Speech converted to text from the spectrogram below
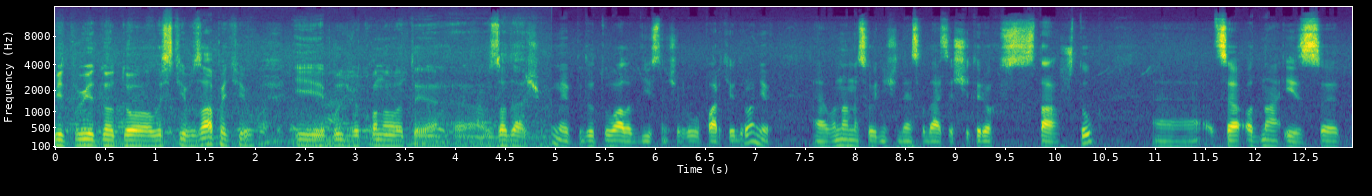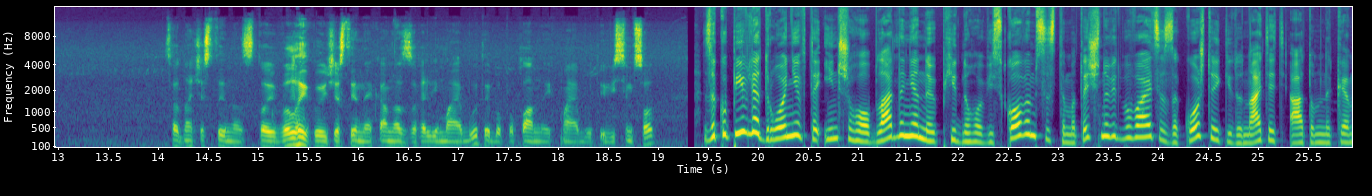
відповідно до листів запитів і будуть виконувати е, задачу. Ми підготували дійсно чергову партію дронів. Е, Вона на сьогоднішній день складається з 400 штук. Це одна із це одна частина з тої великої частини, яка в нас взагалі має бути, бо по плану їх має бути 800. Закупівля дронів та іншого обладнання, необхідного військовим, систематично відбувається за кошти, які донатять атомники.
